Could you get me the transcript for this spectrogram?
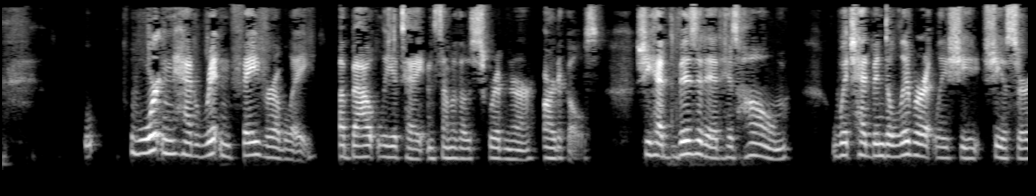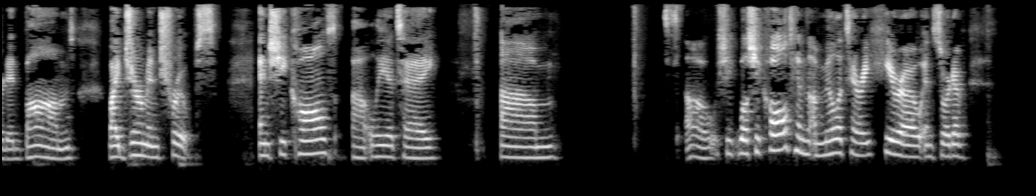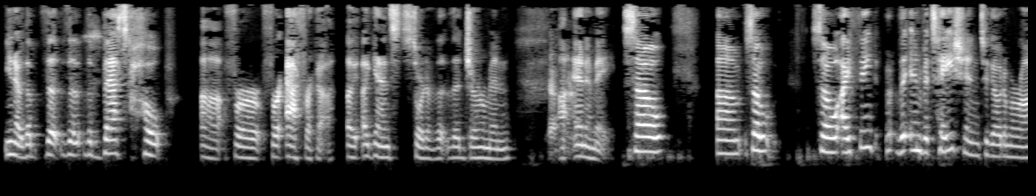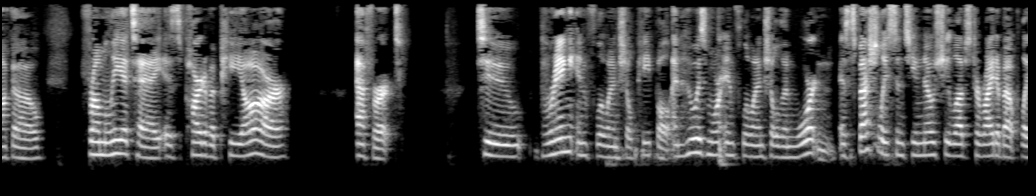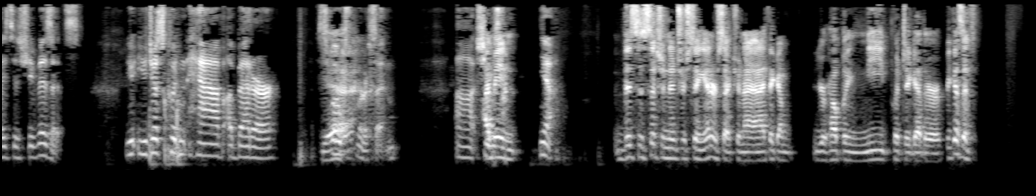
Wharton had written favorably about Lyautey in some of those Scribner articles. She had visited his home, which had been deliberately, she, she asserted, bombed by German troops. And she calls uh, um, oh, she, well, she called him a military hero and sort of, you know, the, the, the, the best hope uh, for for Africa uh, against sort of the, the German uh, enemy. So, um, so, so I think the invitation to go to Morocco from Lyautey is part of a PR effort to bring influential people. And who is more influential than Wharton, especially since you know she loves to write about places she visits. You, you just couldn't have a better yeah. spokesperson. Uh, I mean, yeah, this is such an interesting intersection. And I think I'm, you're helping me put together because I've,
